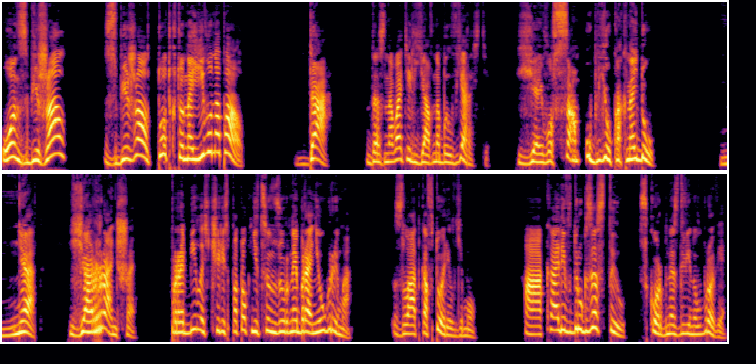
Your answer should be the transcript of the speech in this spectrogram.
Он сбежал? Сбежал тот, кто на Иву напал? Да! Дознаватель явно был в ярости. Я его сам убью, как найду! Нет, я раньше! Пробилась через поток нецензурной брани угрыма. Златко вторил ему. А Акали вдруг застыл, скорбно сдвинув брови.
